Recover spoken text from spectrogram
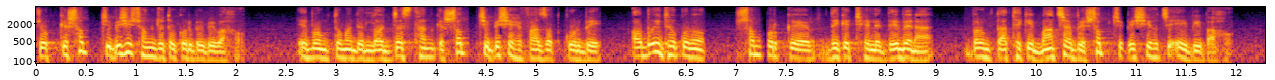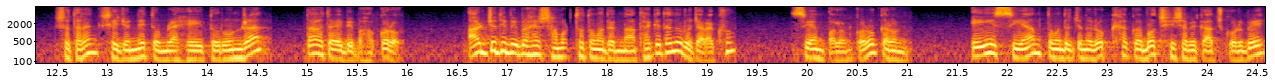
চোখকে সবচেয়ে বেশি সংযত করবে বিবাহ। এবং তোমাদের লজ্জাস্থানকে সবচেয়ে বেশি হেফাজত করবে। অবৈধ কোনো সম্পর্কের দিকে ঠেলে দেবে না, বরং তা থেকে বাঁচাবে সবচেয়ে বেশি হচ্ছে এই বিবাহ। সুতরাং সেই জন্যে তোমরা হে তরুণরা, তাড়াতাড়ি বিবাহ করো। আর যদি বিবাহের সামর্থ্য তোমাদের না থাকে, তাহলে রোজা রাখো। সিয়াম পালন করো, কারণ এই সিয়াম তোমাদের জন্য রক্ষা কবচ হিসাবে কাজ করবে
